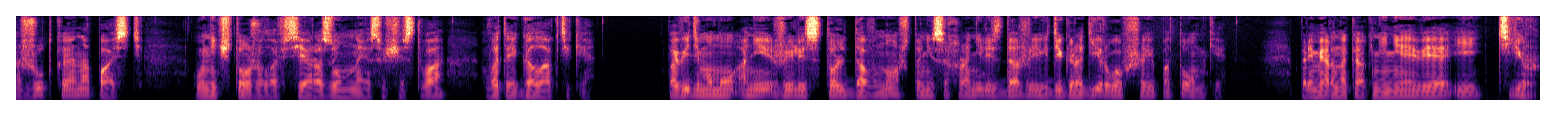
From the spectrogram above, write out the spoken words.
жуткая напасть уничтожила все разумные существа в этой галактике. По-видимому, они жили столь давно, что не сохранились даже их деградировавшие потомки. Примерно как Ниневия и Тир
